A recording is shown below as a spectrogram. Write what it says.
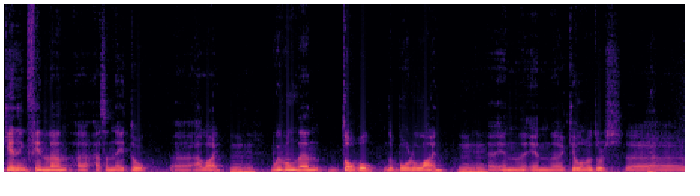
getting Finland uh, as a NATO uh, ally, Mm-hmm. we will then double the borderline Mm-hmm. uh, in in uh, kilometers uh,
